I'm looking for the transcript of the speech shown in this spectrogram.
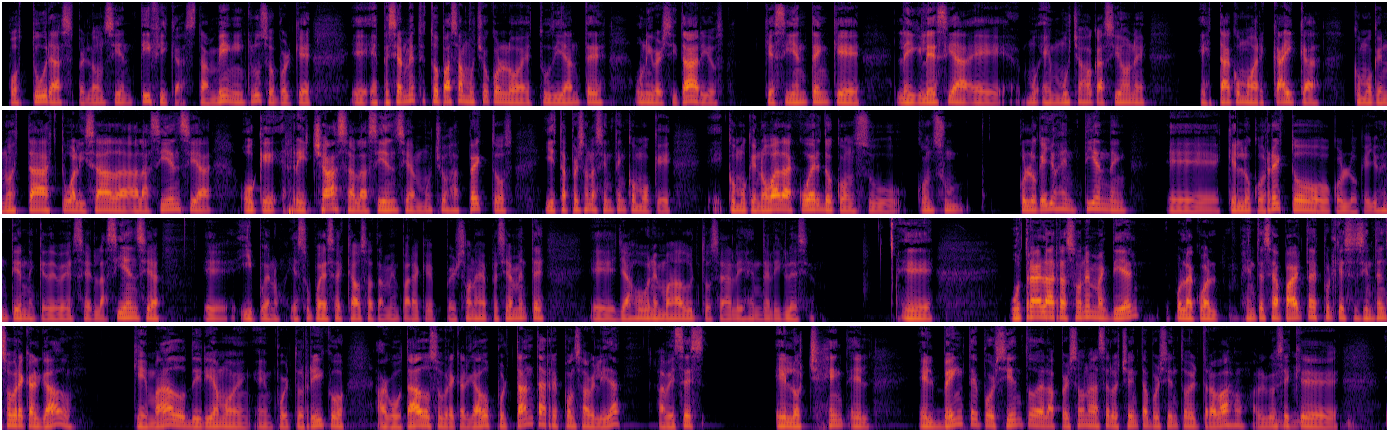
posturas, perdón, científicas también incluso, porque eh, especialmente esto pasa mucho con los estudiantes universitarios que sienten que la iglesia eh, en muchas ocasiones está como arcaica, como que no está actualizada a la ciencia o que rechaza la ciencia en muchos aspectos y estas personas sienten como que, eh, como que no va de acuerdo con su, con su, con lo que ellos entienden eh, que es lo correcto o con lo que ellos entienden que debe ser la ciencia. Eh, y bueno, eso puede ser causa también para que personas, especialmente eh, ya jóvenes más adultos, se alejen de la iglesia. Eh, otra de las razones, MacDiel, por la cual gente se aparta es porque se sienten sobrecargados, quemados, diríamos, en, en Puerto Rico, agotados, sobrecargados por tanta responsabilidad. A veces el, 80, el, el 20% de las personas hace el 80% del trabajo, algo así es Ujú. que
